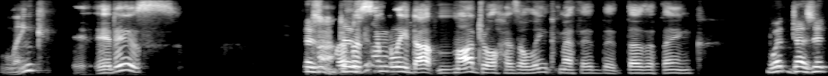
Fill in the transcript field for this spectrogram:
link. it is. Does, Huh. does, WebAssembly dot module has a link method that does a thing. what does it,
